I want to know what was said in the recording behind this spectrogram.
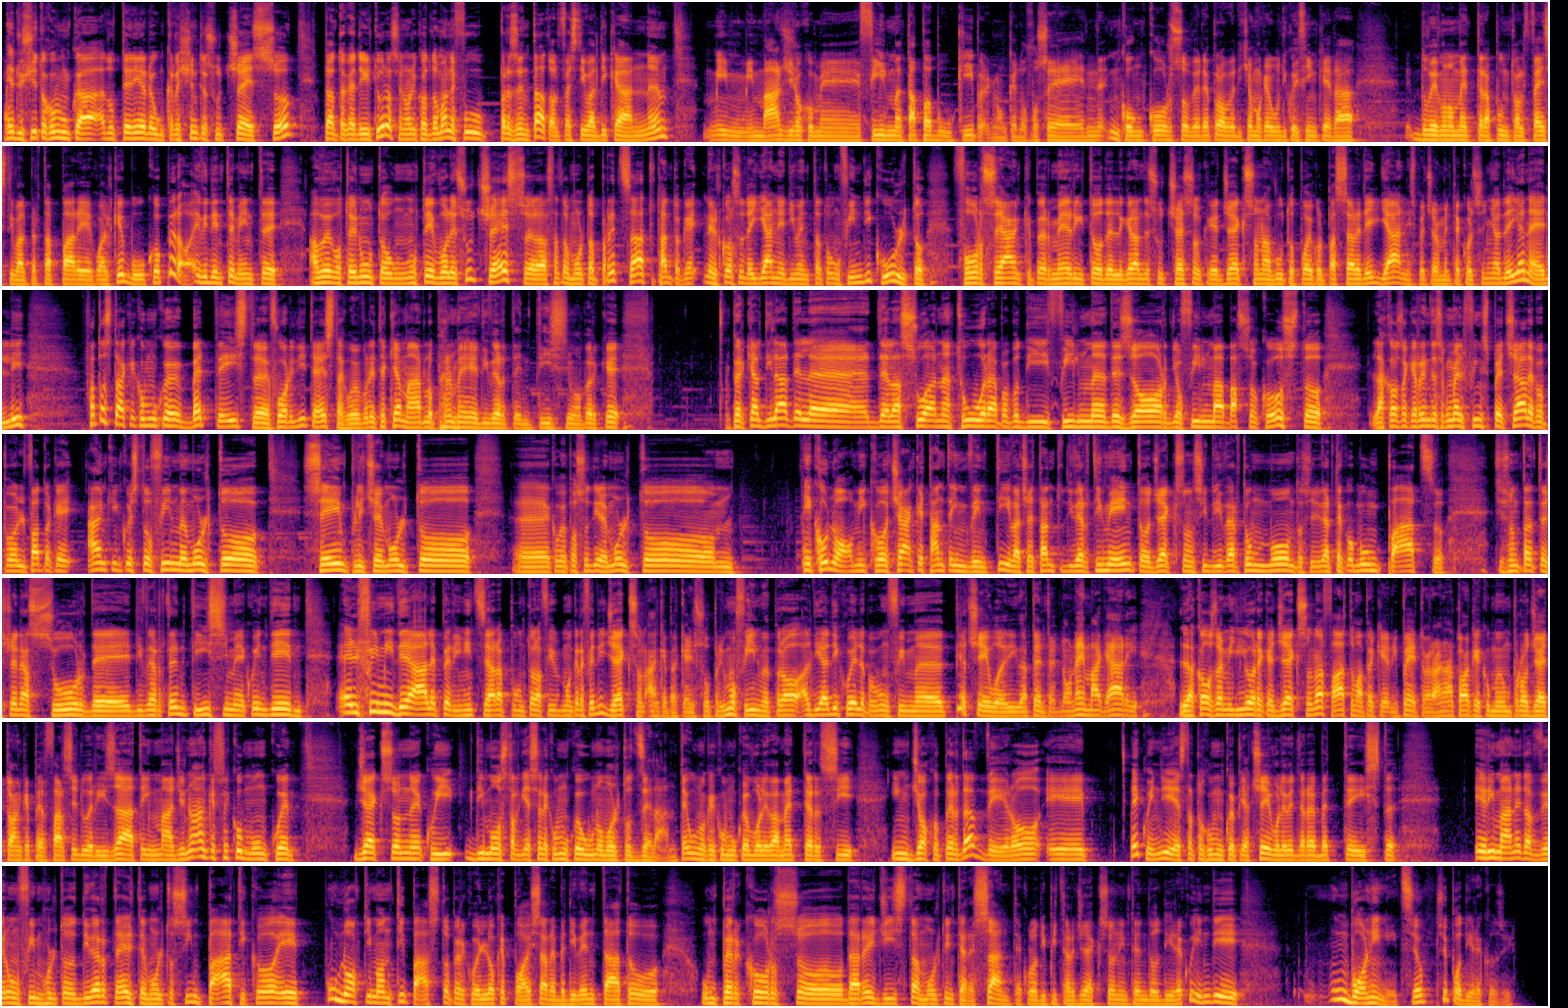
è riuscito comunque ad ottenere un crescente successo, tanto che addirittura, se non ricordo male, fu presentato al Festival di Cannes, mi, immagino come film tappabuchi, perché non credo fosse in concorso vero e proprio, diciamo che è uno di quei film che era dovevano mettere appunto al festival per tappare qualche buco, però evidentemente aveva ottenuto un notevole successo, era stato molto apprezzato, tanto che nel corso degli anni è diventato un film di culto, forse anche per merito del grande successo che Jackson ha avuto poi col passare degli anni, specialmente col Signore degli Anelli. Fatto sta che comunque Bad Taste, fuori di testa, come volete chiamarlo, per me è divertentissimo perché perché al di là del, della sua natura proprio di film d'esordio, film a basso costo, la cosa che rende secondo me il film speciale è proprio il fatto che anche in questo film molto semplice, molto, eh, come posso dire, molto economico, c'è anche tanta inventiva, c'è tanto divertimento, Jackson si diverte un mondo, si diverte come un pazzo, ci sono tante scene assurde, divertentissime, quindi è il film ideale per iniziare appunto la filmografia di Jackson, anche perché è il suo primo film, però al di là di quello è proprio un film eh, piacevole, divertente, non è magari la cosa migliore che Jackson ha fatto, ma perché, ripeto, era nato anche come un progetto anche per farsi due risate, immagino, anche se comunque Jackson qui dimostra di essere comunque uno molto zelante, uno che comunque voleva mettersi in gioco per davvero e, e quindi è stato comunque piacevole vedere Bad Taste e rimane davvero un film molto divertente, molto simpatico e un ottimo antipasto per quello che poi sarebbe diventato un percorso da regista molto interessante, quello di Peter Jackson intendo dire, quindi un buon inizio, si può dire così.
